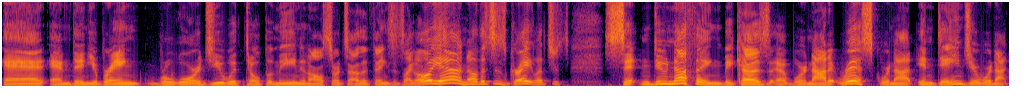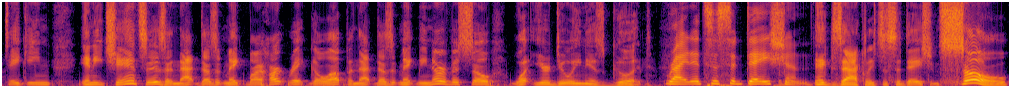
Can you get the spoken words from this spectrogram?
And and then your brain rewards you with dopamine and all sorts of other things. It's like oh yeah no this is great. Let's just sit and do nothing because uh, we're not at risk. We're not in danger. We're not taking any chances. And that doesn't make my heart rate go up. And that doesn't make me nervous. So what you're doing is good. Right. It's a sedation. Exactly. It's a sedation. So,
